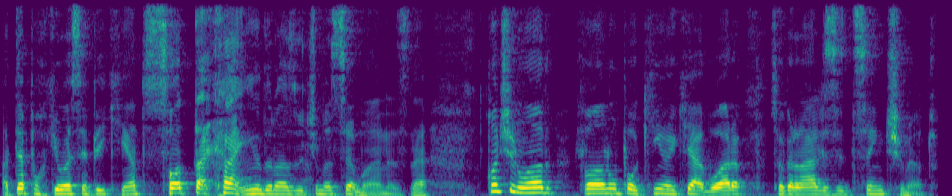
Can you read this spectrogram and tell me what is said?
até porque o S&P 500 só tá caindo nas últimas semanas, né? Continuando, falando um pouquinho aqui agora sobre análise de sentimento.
